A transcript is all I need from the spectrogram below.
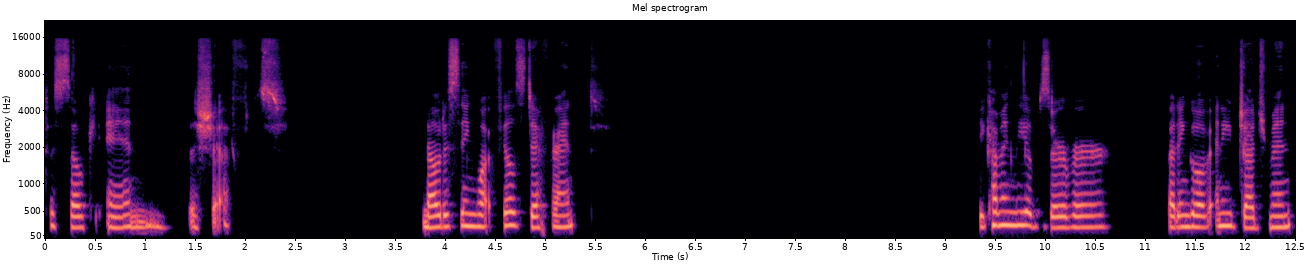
to soak in the shift. Noticing what feels different. Becoming the observer, letting go of any judgment.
